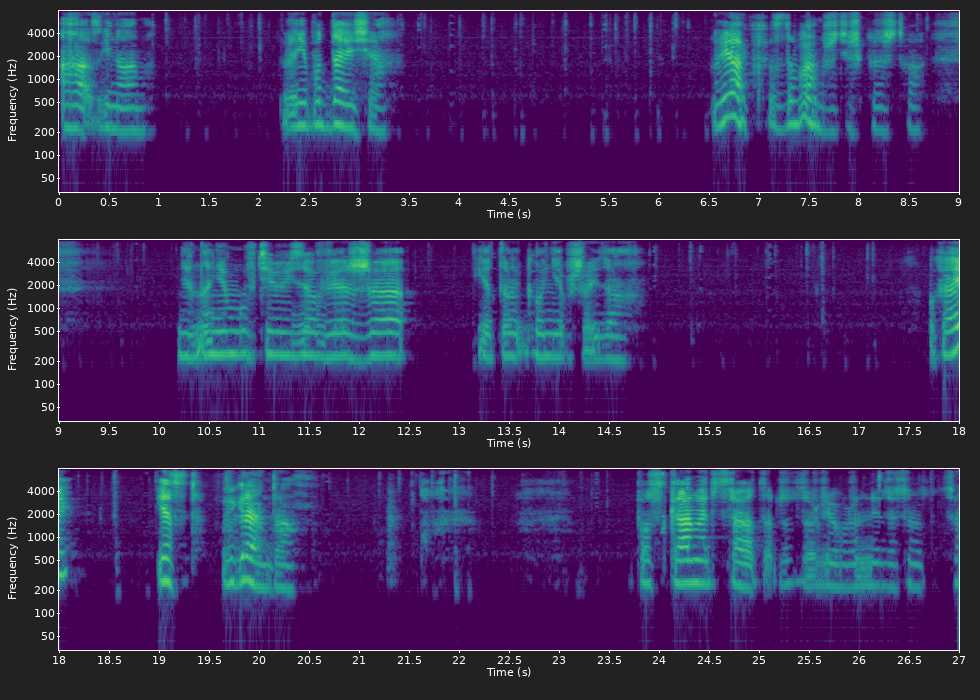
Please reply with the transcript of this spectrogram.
Aha, zginąłem. Dobra, nie poddaję się. No jak? Zdobyłam przecież kryształ. Nie, no nie mówcie widzowie, że ja tego nie przejdę. Okej? Jest. Wygrałem to. Poskamać strata. To obronnie co?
